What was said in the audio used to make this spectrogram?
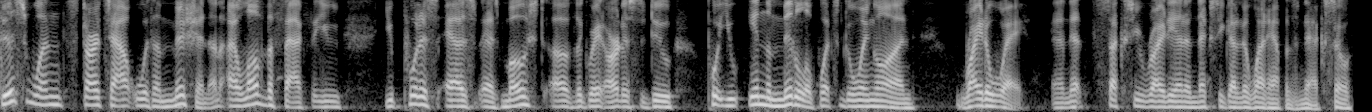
this one starts out with a mission, and I love the fact that you you put us as as most of the great artists do, put you in the middle of what's going on right away, and that sucks you right in. And next, you got to know what happens next. So,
